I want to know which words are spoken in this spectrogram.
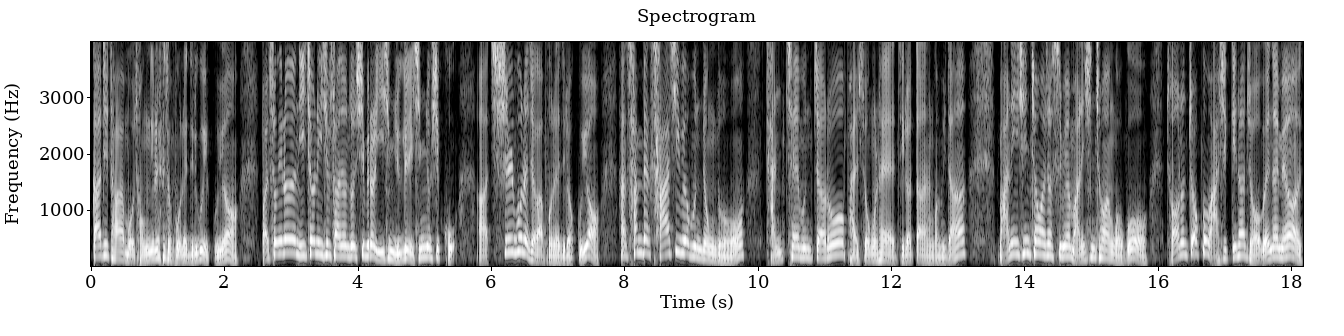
까지 다 뭐 정리를 해서 보내드리고 있고요. 발송일은 2024년도 11월 26일 16시 고, 아, 7분에 제가 보내드렸고요. 한 340여 분 정도 단체 문자로 발송을 해드렸다는 겁니다. 많이 신청하셨으면 많이 신청한 거고 저는 조금 아쉽긴 하죠. 왜냐면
